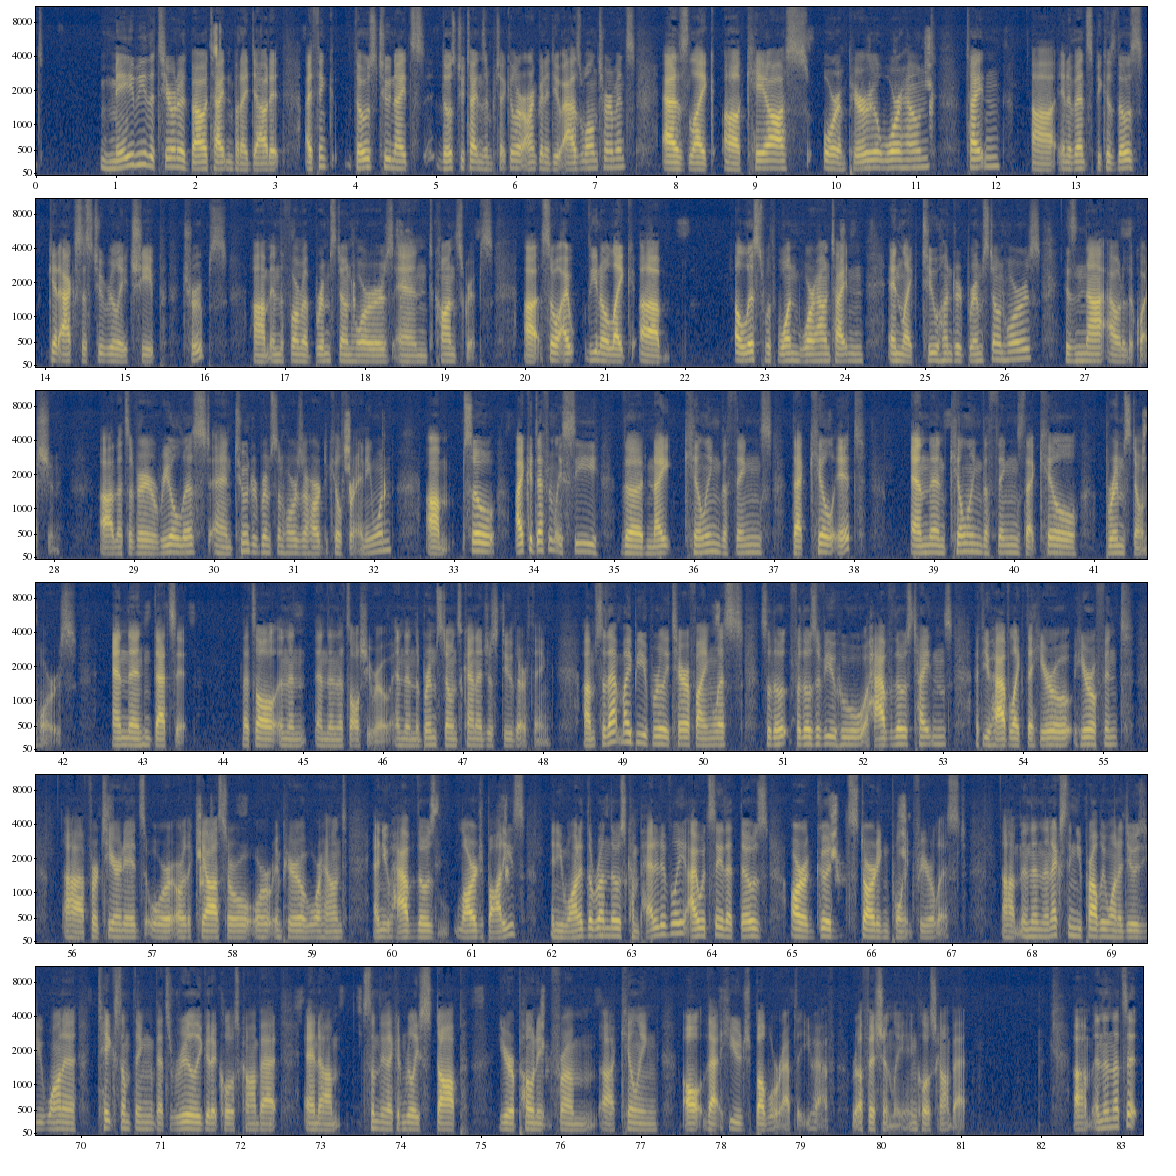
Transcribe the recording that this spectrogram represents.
maybe the Tyranid Bow Titan, but I doubt it. I think those two knights, those two titans in particular, aren't going to do as well in tournaments as like a Chaos or Imperial Warhound Titan uh, in events because those get access to really cheap troops um, in the form of brimstone horrors and conscripts. Uh, so I, you know, like uh, a list with one Warhound Titan and like 200 brimstone horrors is not out of the question. Uh, that's a very real list, and 200 brimstone horrors are hard to kill for anyone. Um, so I could definitely see the knight killing the things that kill it, and then killing the things that kill brimstone horrors, and then that's it. That's all, and then and then that's all she wrote. And then the brimstones kind of just do their thing. Um, so that might be really terrifying lists. So th- for those of you who have those titans, if you have like the hero hierophant uh, for Tyranids or or the chaos or or imperial warhound, and you have those large bodies, and you wanted to run those competitively, I would say that those are a good starting point for your list. Um, and then the next thing you probably want to do is you want to take something that's really good at close combat and um, something that can really stop your opponent from uh, killing all that huge bubble wrap that you have efficiently in close combat. Um, and then that's it.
